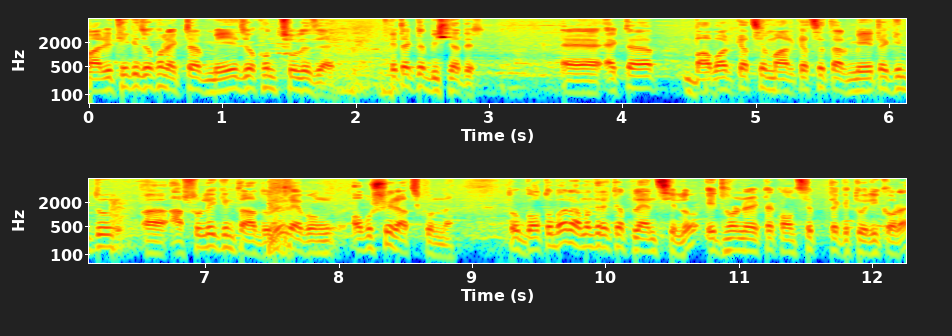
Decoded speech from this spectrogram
বাড়ি থেকে যখন একটা মেয়ে যখন চলে যায়, এটা একটা বিষাদের। একটা বাবার কাছে মার কাছে তার মেয়েটা কিন্তু আহ, আসলেই কিন্তু আদরের এবং অবশ্যই রাজকন্যা। তো গতবার আমাদের একটা প্ল্যান ছিল এই ধরনের একটা কনসেপ্টটাকে তৈরি করা।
